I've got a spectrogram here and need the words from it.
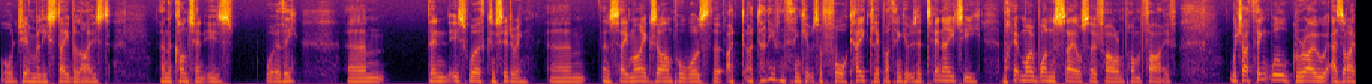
or generally stabilized and the content is worthy, um, then it's worth considering. Um, and say my example was that I, I, don't even think it was a 4K clip. I think it was a 1080. My, my one sale so far on Pond 5, which I think will grow as I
